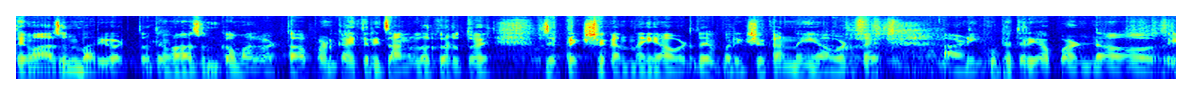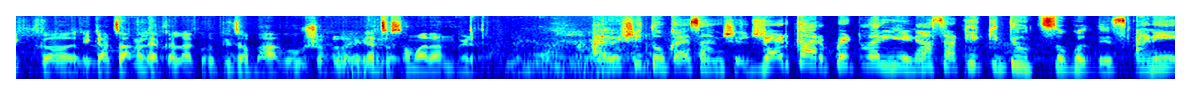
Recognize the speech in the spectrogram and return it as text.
तेव्हा अजून भारी वाटतं तेव्हा अजून कमाल वाटतं. आपण काहीतरी चांगलं करतोय जे प्रेक्षकांनाही आवडतंय परीक्षकांनाही आवडतंय. आणि कुठेतरी आपण एक एका चांगल्या कलाकृतीचा भाग होऊ शकलोय याचं समाधान मिळतं. आयुषी तू काय सांगशील? रेड कार्पेटवर येण्यासाठी किती उत्सुक होते होतेस आणि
